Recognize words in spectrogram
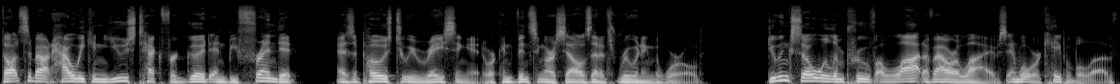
Thoughts about how we can use tech for good and befriend it as opposed to erasing it or convincing ourselves that it's ruining the world. Doing so will improve a lot of our lives and what we're capable of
